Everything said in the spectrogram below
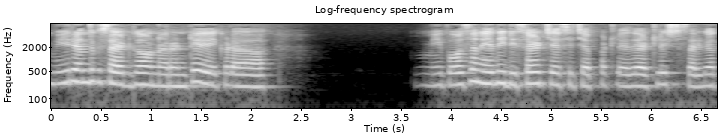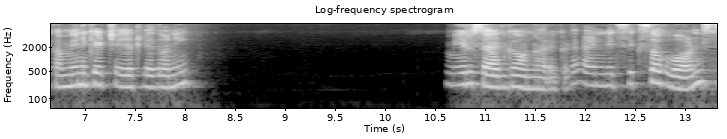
మీరు ఎందుకు సైడ్గా ఉన్నారంటే ఇక్కడ మీ పర్సన్ ఏది డిసైడ్ చేసి చెప్పట్లేదు అట్లీస్ట్ సరిగా కమ్యూనికేట్ చేయట్లేదు అని మీరు సాడ్గా ఉన్నారు ఇక్కడ. And with six of wands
